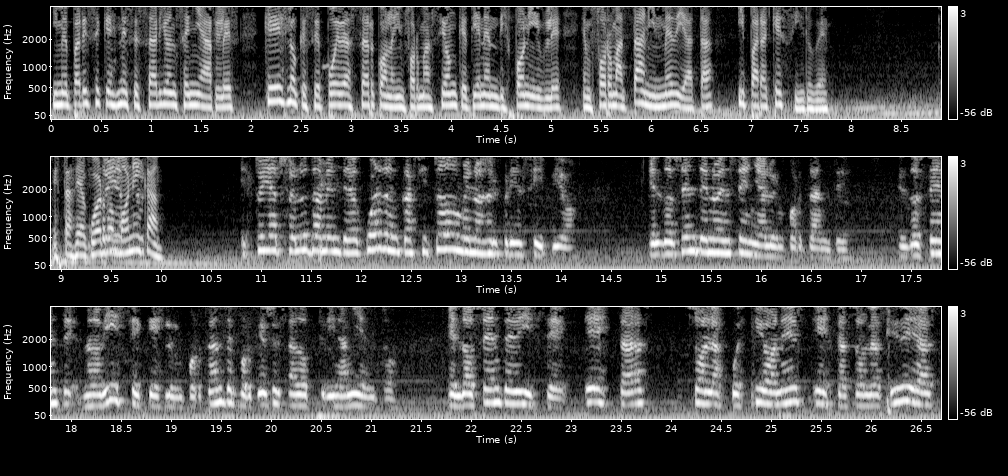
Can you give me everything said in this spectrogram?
y me parece que es necesario enseñarles qué es lo que se puede hacer con la información que tienen disponible en forma tan inmediata y para qué sirve. ¿Estás de acuerdo, Mónica? Estoy absolutamente de acuerdo en casi todo menos el principio. El docente no enseña lo importante. El docente no dice qué es lo importante porque eso es adoctrinamiento. El docente dice, estas son las cuestiones, estas son las ideas,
